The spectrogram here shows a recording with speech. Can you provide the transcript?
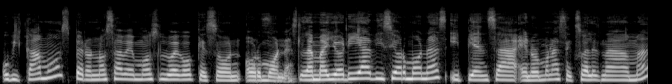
ubicamos, pero no sabemos luego que son hormonas. La mayoría dice hormonas y piensa en hormonas sexuales nada más,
